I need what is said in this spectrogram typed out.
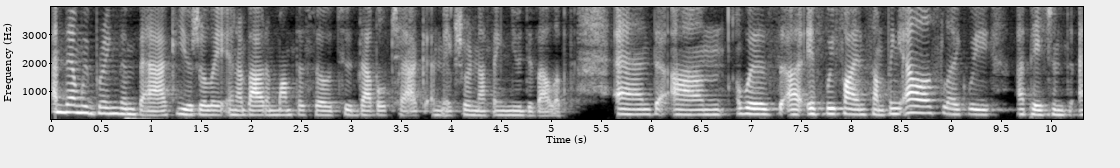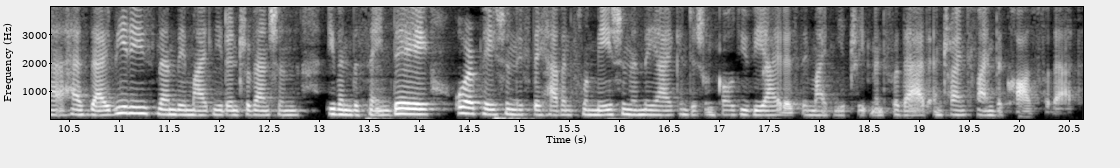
And then we bring them back usually in about a month or so to double check and make sure nothing new developed. And um, with uh, if we find something else, like we a patient uh, has diabetes, then they might need intervention even the same day. Or a patient, if they have inflammation in the eye condition called uveitis, they might need treatment for that and trying to find the cause for that.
